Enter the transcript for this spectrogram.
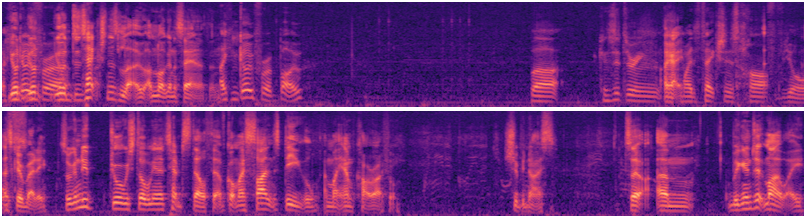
I can your your, a, detection is low. I'm not going to say anything. I can go for a bow, but considering Okay. my detection is half of yours, Let's get ready. So we're going to do jewelry store. We're going to attempt to stealth it. I've got my silenced eagle and my Amcar rifle. Should be nice. So um, we're going to do it my way.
